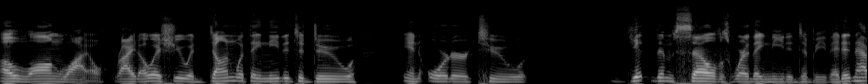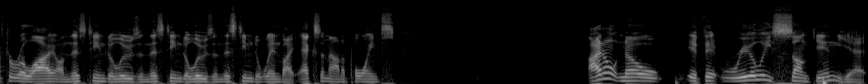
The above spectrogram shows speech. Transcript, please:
a long while, right? OSU had done what they needed to do in order to get themselves where they needed to be. They didn't have to rely on this team to lose and this team to lose and this team to win by X amount of points. I don't know if it really sunk in yet,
